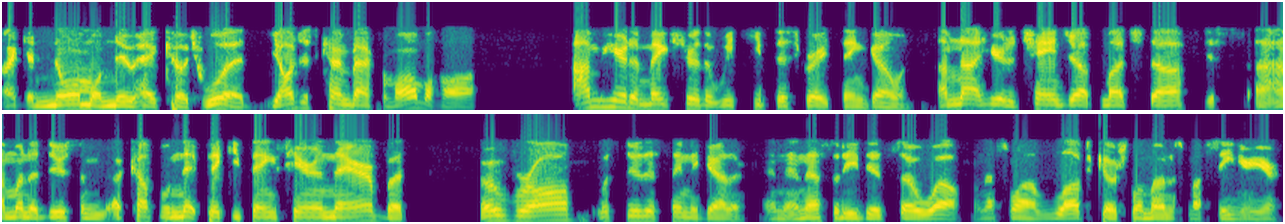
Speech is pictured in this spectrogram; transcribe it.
like a normal new head coach would. Y'all just come back from Omaha. I'm here to make sure that we keep this great thing going. I'm not here to change up much stuff. Just I'm going to do some a couple nitpicky things here and there, but overall, let's do this thing together. And and that's what he did so well. And that's why I loved Coach Lemonis my senior year.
